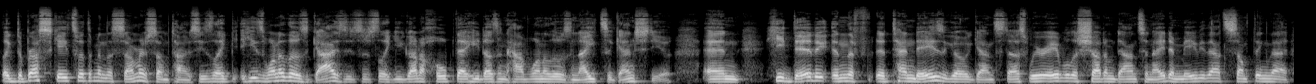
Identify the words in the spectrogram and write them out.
like DeBrusk skates with him in the summer sometimes. He's like, he's one of those guys. It's just like, you got to hope that he doesn't have one of those nights against you. And he did in the uh, 10 days ago against us. We were able to shut him down tonight. And maybe that's something that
